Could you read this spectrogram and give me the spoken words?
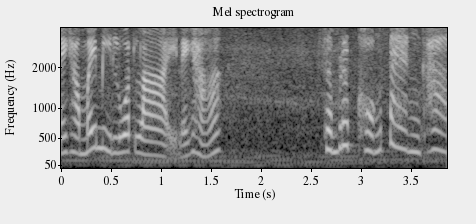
นะคะ ไม่มีลวดลายนะคะ สำหรับของแต่งค่ะ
